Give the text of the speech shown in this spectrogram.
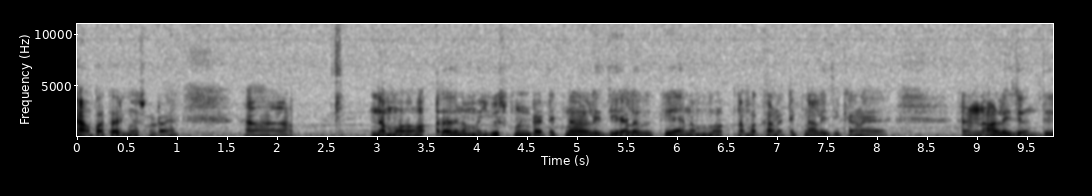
நான் பார்த்த வரைக்குமே சொல்கிறேன் நம்ம அதாவது நம்ம யூஸ் பண்ணுற டெக்னாலஜி அளவுக்கு நம்ம நமக்கான டெக்னாலஜிக்கான நாலேஜ் வந்து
